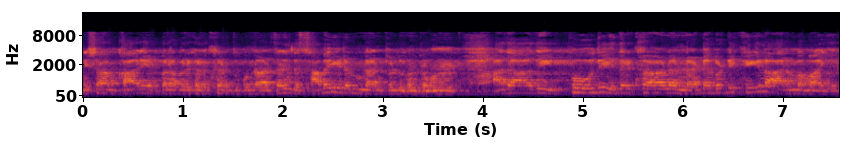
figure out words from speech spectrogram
நிஷாம் காரியப்பன் அவர்களுக்கு எடுத்துக்கொண்டால் சார் இந்த சபையிடம் நான் சொல்லுகின்றோம். அதாவது இப்போது இதற்கான நடவடிக்கைகள் ஆரம்பமாகி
